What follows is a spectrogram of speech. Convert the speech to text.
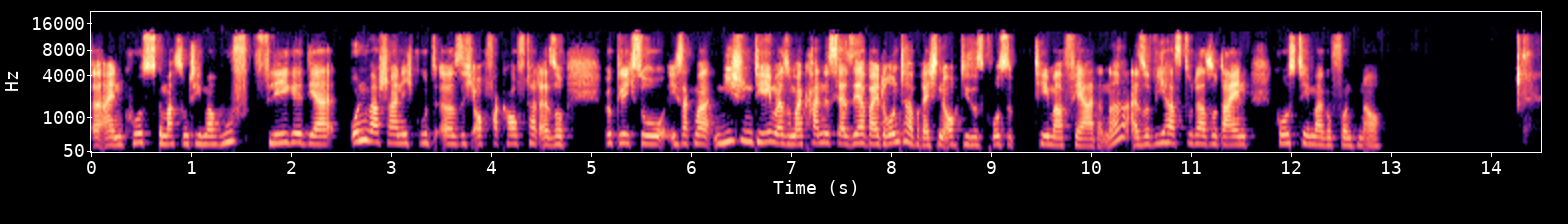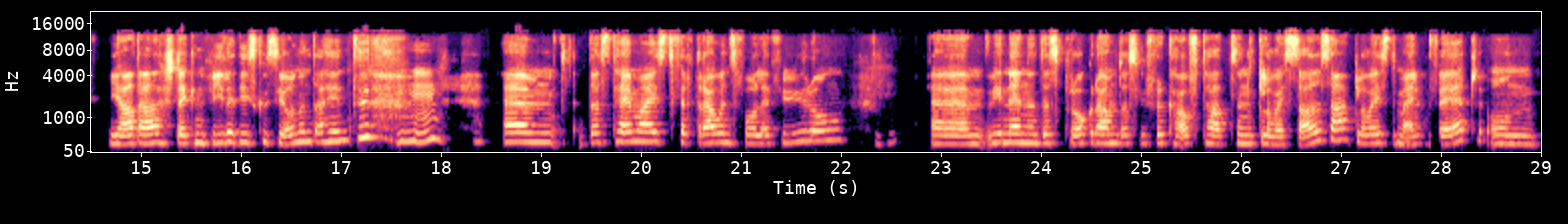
äh, einen Kurs gemacht zum Thema Hufpflege, der unwahrscheinlich gut äh, sich auch verkauft hat. Also wirklich so, ich sag mal, Nischenthemen. Also man kann es ja sehr weit runterbrechen, auch dieses große Thema Pferde. Ne? Also wie hast du da so dein Kursthema gefunden auch? Ja, da stecken viele Diskussionen dahinter. Mhm. Ähm, das Thema ist vertrauensvolle Führung. Mhm. Ähm, wir nennen das Programm, das wir verkauft hatten, Chloe Salsa. Chloe ist mein Pferd und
